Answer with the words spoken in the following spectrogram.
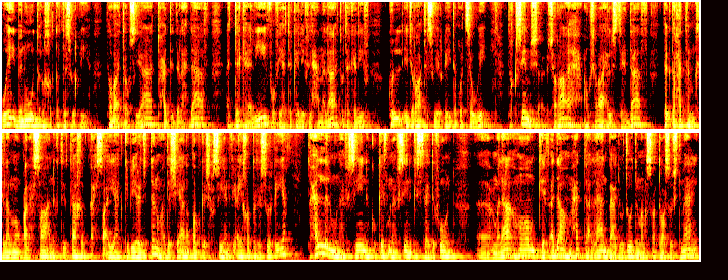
وهي بنود الخطة التسويقية. تضع التوصيات تحدد الأهداف التكاليف وفيها تكاليف الحملات وتكاليف كل إجراء تسويقي تبغى تسويه تقسيم الشرائح أو شرائح الاستهداف تقدر حتى من خلال موقع الإحصاء أنك تاخذ إحصائيات كبيرة جدا وهذا الشيء أنا طبقه شخصيا في أي خطة تسويقية. تحلل منافسينك وكيف منافسينك يستهدفون آه، عملائهم كيف أدائهم حتى الآن بعد وجود المنصات التواصل الاجتماعي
